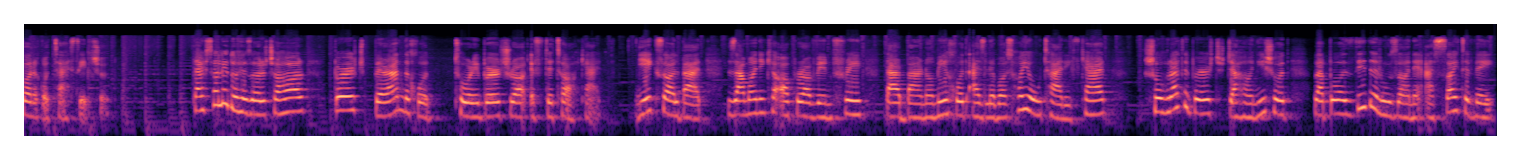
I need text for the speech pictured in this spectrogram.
فارغ التحصیل شد. در سال 2004 برچ برند خود توری برچ را افتتاح کرد. یک سال بعد زمانی که آپرا وینفری در برنامه خود از لباسهای او تعریف کرد شهرت برچ جهانی شد و بازدید روزانه از سایت وی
